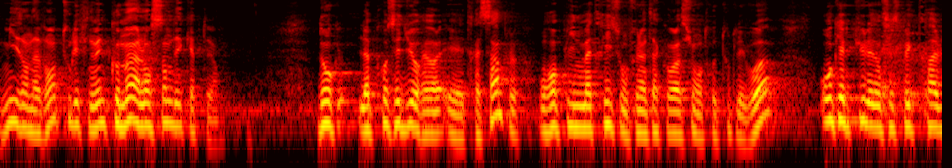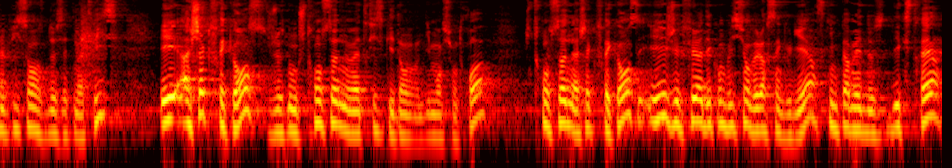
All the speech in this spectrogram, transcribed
mis en avant tous les phénomènes communs à l'ensemble des capteurs. Donc la procédure est très simple. On remplit une matrice où on fait l'intercorrélation entre toutes les voies. On calcule la densité spectrale de puissance de cette matrice. Et à chaque fréquence, je, tronçonne ma matrice qui est dans dimension 3, je tronçonne à chaque fréquence et j'ai fait la décomposition en valeur singulière, ce qui me permet d'extraire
